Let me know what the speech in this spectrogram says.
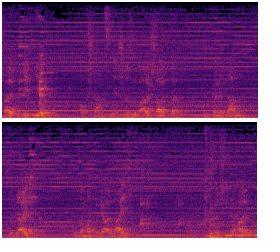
schalten wir hier Stanzen den Schlüsselwahlschalter und können dann sogleich unser Material leicht in die Maschine halten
